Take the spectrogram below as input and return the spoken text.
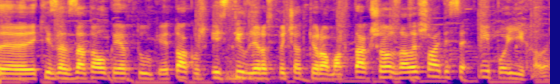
е, який за- заталкує втулки, і також і стіл для розпечатки рамок. Так що залишайтеся і поїхали.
